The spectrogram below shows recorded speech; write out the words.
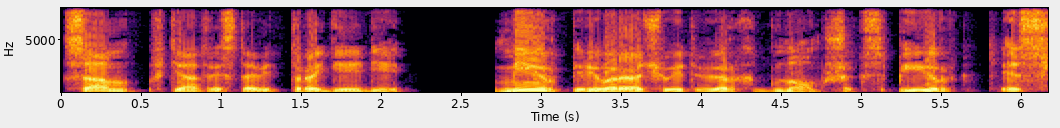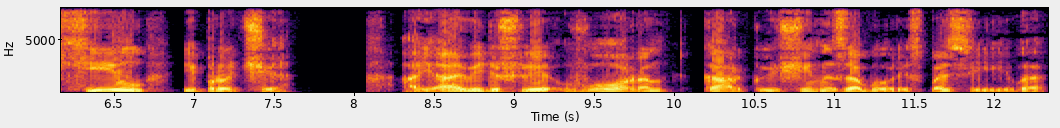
Сам в театре ставит трагедии. Мир переворачивает вверх дном Шекспир, Эсхил и прочее. А я, видишь ли, ворон, каркающий на заборе. Спасибо.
